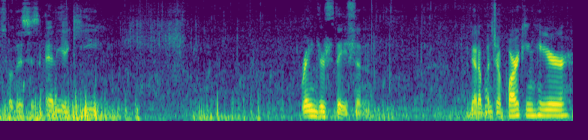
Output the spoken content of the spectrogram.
So this is Elliott Key Ranger Station. We got a bunch of parking here.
